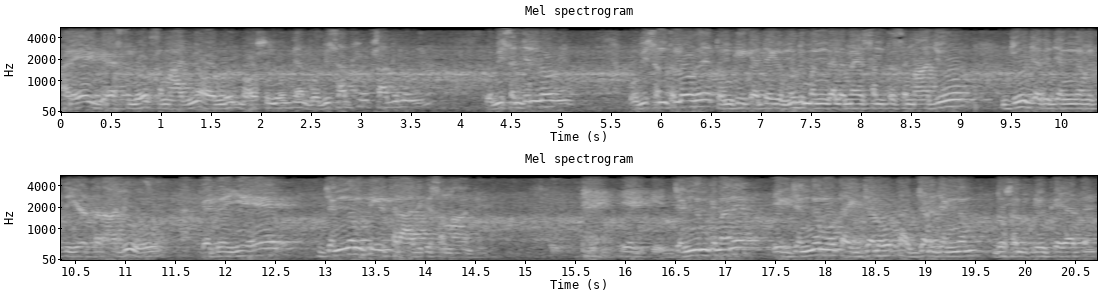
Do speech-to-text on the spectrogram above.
अरे, गृहस्थ लोग, समाज में और लोग, बहुत से लोग हैं, वो भी साधु साधु लोग हैं। वो भी सज्जन लोग हैं। वो भी संत लोग हैं। तो उनकी कहते हैं कि मुद मंगल में संत समाजो, जो जग जंगम तीर्थ राजू कहते हैं, ये है जंगम तीर्थ राज के समान है। एक जंगम के माने, एक जंगम होता है, एक जड़ होता है, जड़ जंगम, दो शब्द प्रयोग किए जाते हैं।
